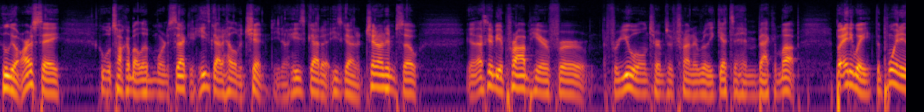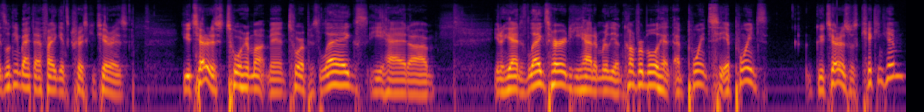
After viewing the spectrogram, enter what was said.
Julio Arce, who we'll talk about a little bit more in a second, he's got a hell of a chin. You know, he's got a he's got a chin on him. So you know that's going to be a problem here for for Ewell in terms of trying to really get to him and back him up. But anyway, the point is, looking back at that fight against Chris Gutierrez, Gutierrez tore him up, man. Tore up his legs. He had, um, you know, he had his legs hurt. He had him really uncomfortable. Had, at points, at points, Gutierrez was kicking him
